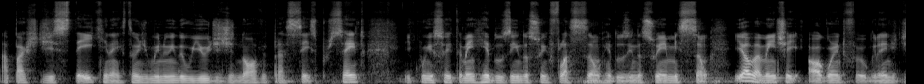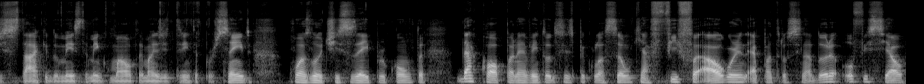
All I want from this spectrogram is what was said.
a parte de stake, né? Estão diminuindo o yield de 9 para 6%, e com isso aí também reduzindo a sua inflação, reduzindo a sua emissão. E obviamente aí Algorand foi o grande destaque do mês também com uma alta mais de 30%, com as notícias aí por conta da Copa, né? Vem toda essa especulação que a FIFA Algorand é patrocinadora oficial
